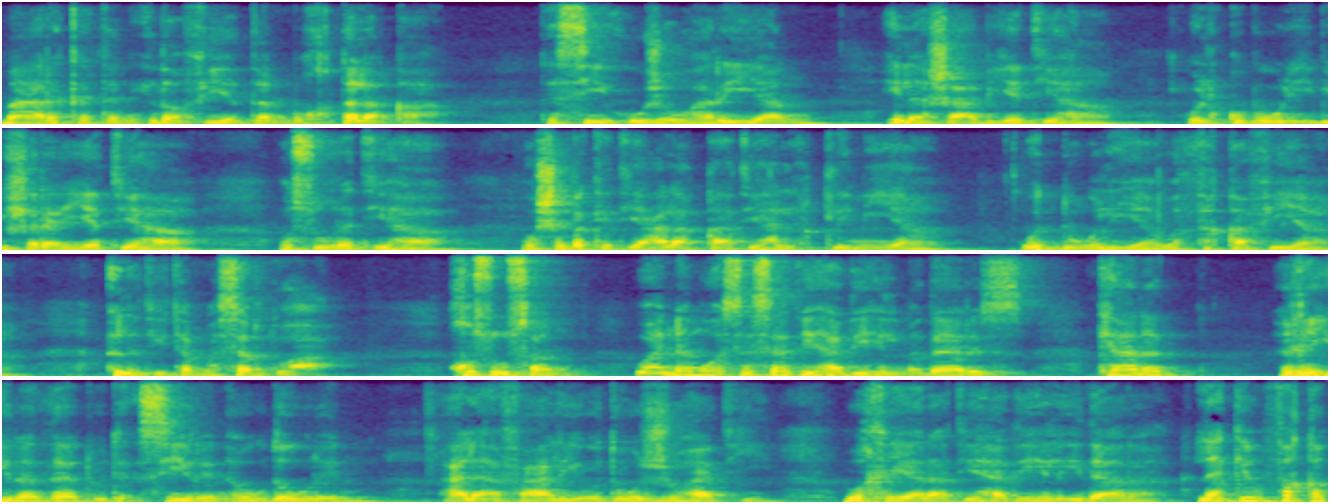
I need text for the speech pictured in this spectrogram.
معركة إضافية مختلقة تسيء جوهريا إلى شعبيتها والقبول بشرعيتها وصورتها وشبكة علاقاتها الإقليمية والدولية والثقافية التي تم سردها خصوصا وأن مؤسسات هذه المدارس كانت غير ذات تأثير أو دور على أفعال وتوجهات وخيارات هذه الإدارة لكن فقط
